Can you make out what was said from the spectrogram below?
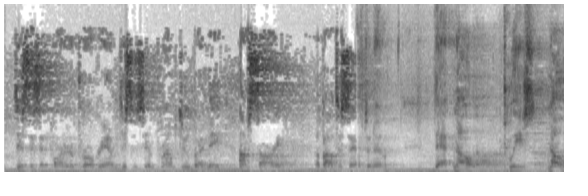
This isn't part of the program. This is impromptu by me. I'm sorry about this afternoon. That no, please, no,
